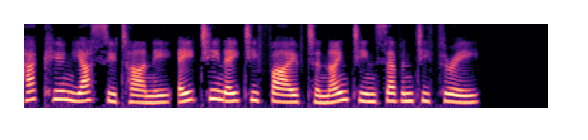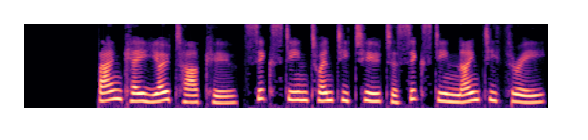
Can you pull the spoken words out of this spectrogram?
Hakuun Yasutani (1885–1973), Bankei Yotaku 1622 to 1693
